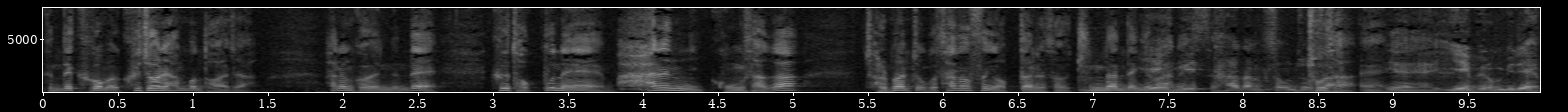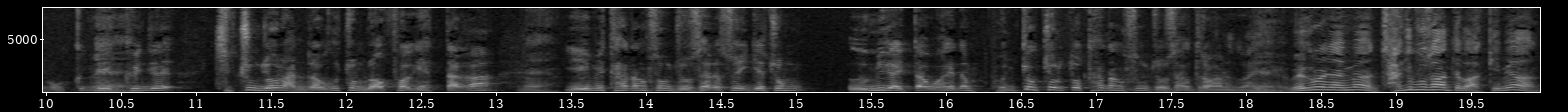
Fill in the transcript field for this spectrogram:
근데 그거 말고 그 전에 한 번 더 하자 하는 거였는데 그 덕분에 많은 공사가 절반 정도 타당성이 없다 그래서 중단된 게 많이 예비 있어요. 타당성 조사. 조사, 예. 예. 예비로 미래 해보고. 근데 예. 그 이제 집중적으로 안 들어가고 좀 러프하게 했다가 예. 예비 타당성 조사라서 이게 좀 의미가 있다고 하게 되면 본격적으로 또 타당성 조사가 들어가는 거 아니에요? 예, 왜 그러냐면 자기 부서한테 맡기면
